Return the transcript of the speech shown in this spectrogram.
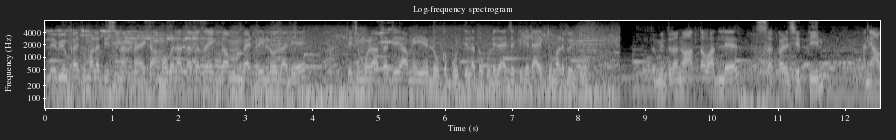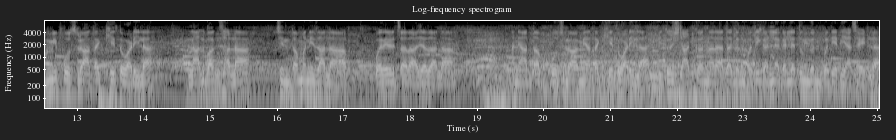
व्ह्यू काय तुम्हाला दिसणार नाही का? मोबाईल आता कसं एकदम बॅटरी लो झाली आहे. त्याच्यामुळे आता जे आम्ही हे लोक बोलतील आता कुठे जायचं तिथे डायरेक्ट तुम्हाला भेटू. तर मित्रांनो आत्ता वाजले आहेत सकाळचे तीन आणि आम्ही पोचलो आता खेतवाडीला. लालबाग झाला चिंतामणी झाला परेडचा राजा झाला. आणि आता पोचलो आम्ही आता खेतवाडीला. तिथून स्टार्ट करणार आहे आता गणपती. गल्ल्या गल्ल्यातून गणपती आहेत या साईडला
